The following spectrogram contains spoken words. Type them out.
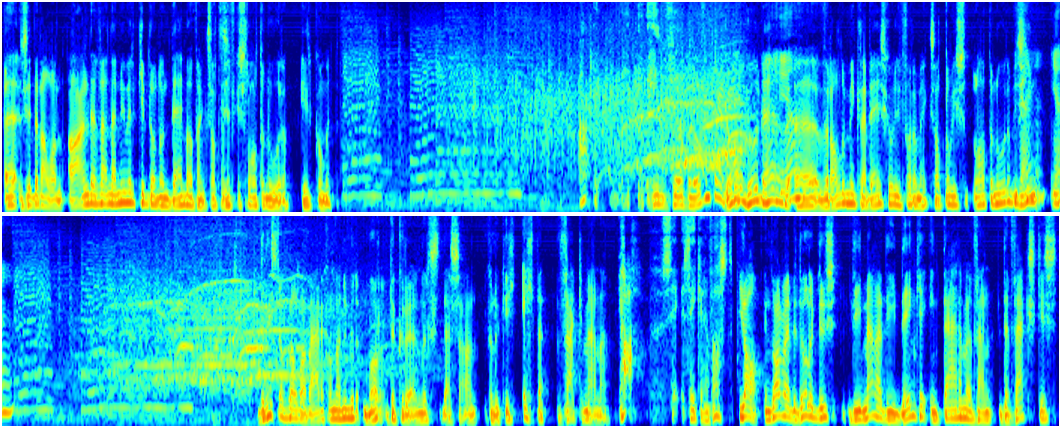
Uh, ze hebben al een aande van dat nummer. Ik heb daar een demo van. Ik zal het eens even laten horen. Hier komt het. Ah, heel veelbelovend eigenlijk. Ja, goed. Hè. Ja. Uh, vooral de microbijschooluniform. Ik zal het nog eens laten horen misschien. Ja, ja. Er is nog wel wat werk aan dat nummer, maar de kruiners, dat zijn gelukkig echte vakmannen. Ja, zeker en vast. Ja, en daarmee bedoel ik dus die mannen die denken in termen van de vakjes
